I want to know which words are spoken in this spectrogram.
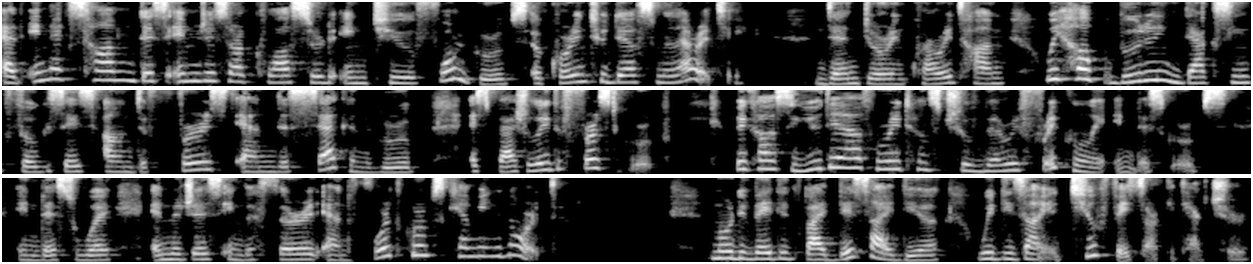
At index time, these images are clustered into four groups according to their similarity. Then during query time, we hope Voodoo indexing focuses on the first and the second group, especially the first group, because UDF returns true very frequently in these groups. In this way, images in the third and fourth groups can be ignored. Motivated by this idea, we designed a two-phase architecture.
